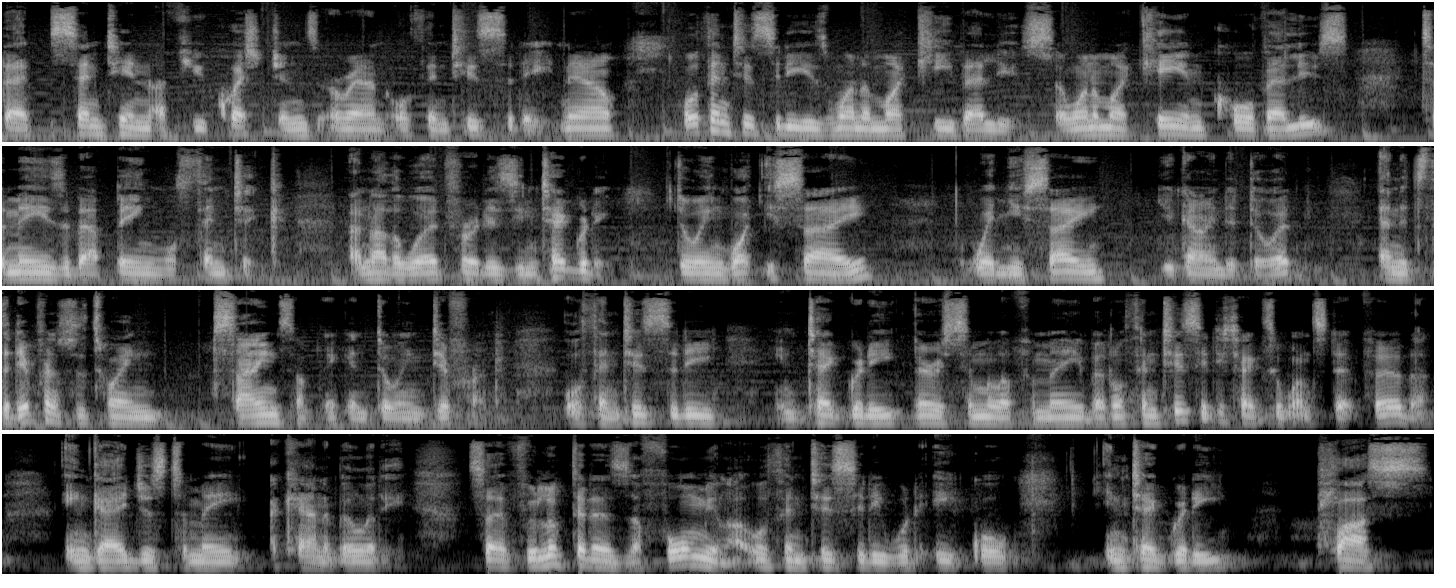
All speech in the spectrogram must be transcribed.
that sent in a few questions around authenticity. Now, authenticity is one of my key values. So one of my key and core values to me is about being authentic. Another word for it is integrity, doing what you say when you say you're going to do it. And it's the difference between saying something and doing different. Authenticity, integrity, very similar for me, but authenticity takes it one step further, engages to me accountability. So if we looked at it as a formula, authenticity would equal integrity plus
